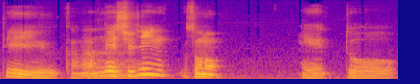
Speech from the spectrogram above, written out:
ていうかな、うんで主人そのえーっと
